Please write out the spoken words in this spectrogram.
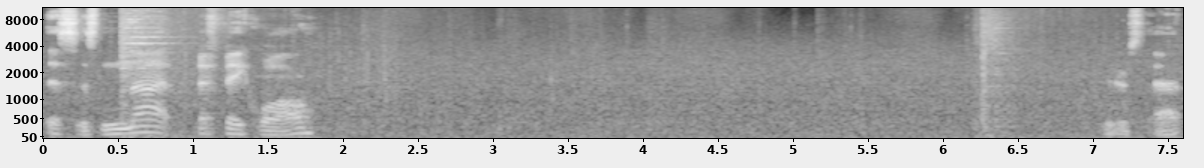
This is not a fake wall. There's that.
